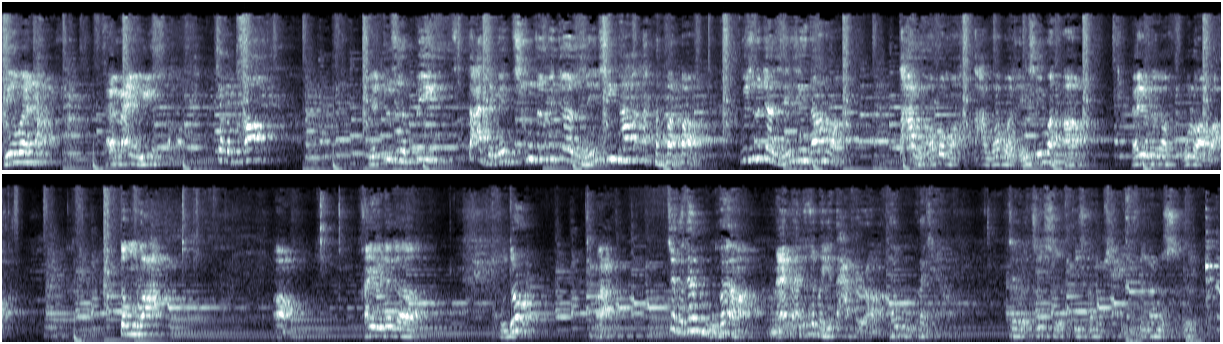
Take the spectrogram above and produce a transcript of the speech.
另外呢，还蛮有意思的哈，这个汤，也就是被大姐们称之为叫人参汤。哈哈为什么叫人参汤嘛？大萝卜嘛，大萝卜人参嘛啊，还有这个胡萝卜、冬瓜啊，还有这个土豆啊，这个才五块啊，满满的这么一大盆啊，才五块钱啊，这个真是非常的便宜，非常的实惠。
